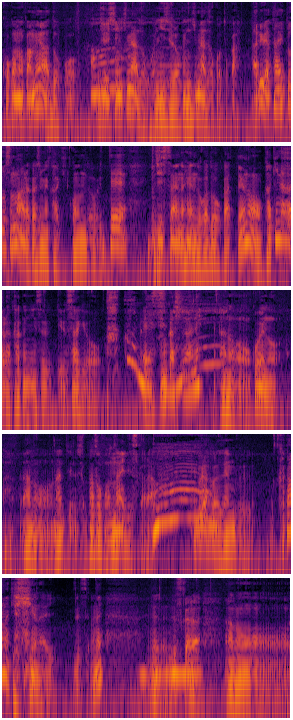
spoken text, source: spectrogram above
9日目はどこ17日目はどこ26日目はどことかあるいは対等数もあらかじめ書き込んでおいて実際の変動がどうかっていうのを書きながら確認するっていう作業を書くんです、ね、昔はねあのこういうのあのなんて言うんでしょうパソコンないですからグラフは全部書かなきゃいけないですよね。ですからあの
